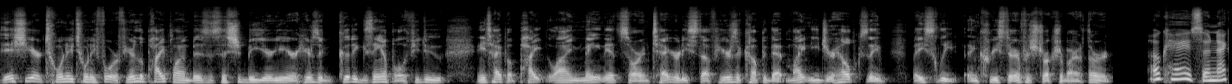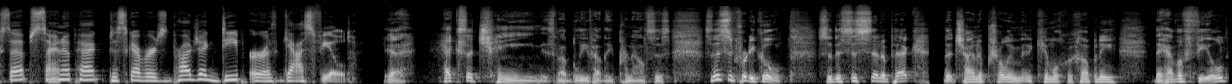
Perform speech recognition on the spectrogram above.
this year, 2024, if you're in the pipeline business, this should be your year. Here's a good example. If you do any type of pipeline maintenance, maintenance or integrity stuff, here's a company that might need your help because they've basically increased their infrastructure by a third. Okay, so next up, Sinopec discovers Project Deep Earth gas field. Yeah, Hexachain is, I believe, how they pronounce this. So this is pretty cool. So this is Sinopec, the China Petroleum and Chemical Company. They have a field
